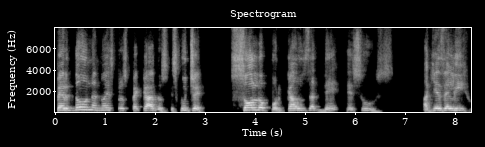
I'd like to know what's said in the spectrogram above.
perdona nuestros pecados. Escuche, solo por causa de Jesús. Aquí es el Hijo.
